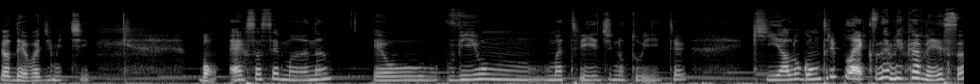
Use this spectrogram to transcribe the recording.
eu devo admitir. Bom, essa semana eu vi um, uma thread no Twitter que alugou um triplex na minha cabeça.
